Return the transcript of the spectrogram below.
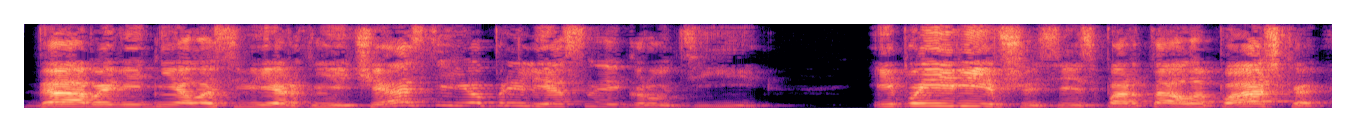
дабы виднелась верхняя часть ее прелестной груди. И появившийся из портала Пашка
